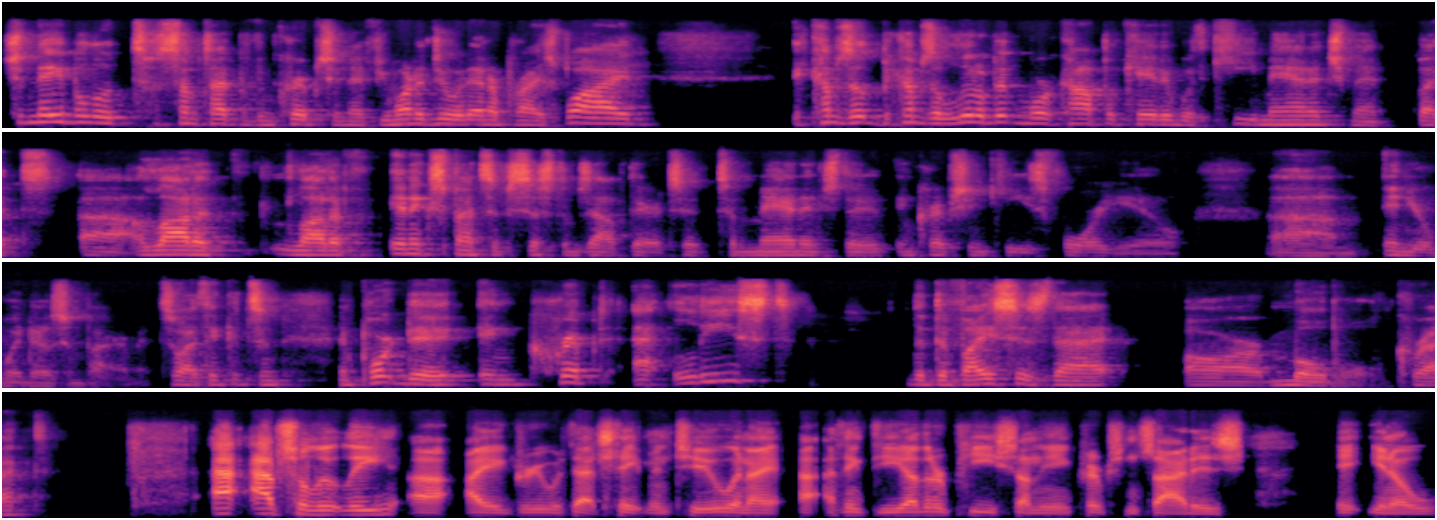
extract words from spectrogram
should enable some type of encryption. If you want to do it enterprise wide, it comes it becomes a little bit more complicated with key management, but uh, a lot of a lot of inexpensive systems out there to to manage the encryption keys for you um, in your Windows environment. So I think it's important to encrypt at least the devices that are mobile. Correct? Absolutely, uh, I agree with that statement too. And I I think the other piece on the encryption side is, it, you know,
